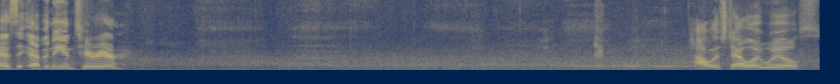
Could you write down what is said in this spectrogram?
Has the ebony interior. Polished alloy wheels.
